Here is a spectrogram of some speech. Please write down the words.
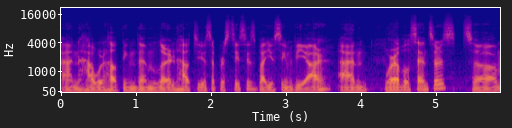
and how we're helping them learn how to use a prosthesis by using VR and wearable sensors. So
